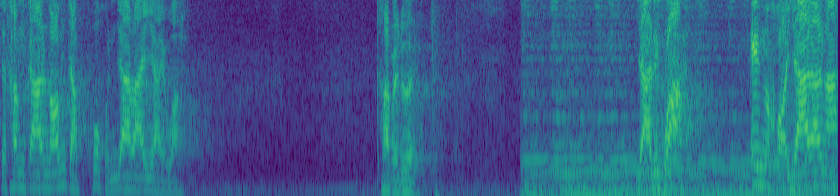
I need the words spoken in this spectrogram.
จะทำการล้อมจับพวกขนยารายใหญ่วะข้าไปด้วย อย่าดีกว่า เอ็งก็ขอย้ายแล้วนะ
